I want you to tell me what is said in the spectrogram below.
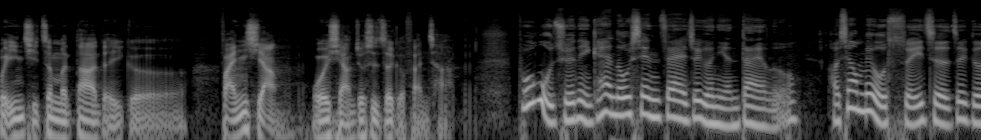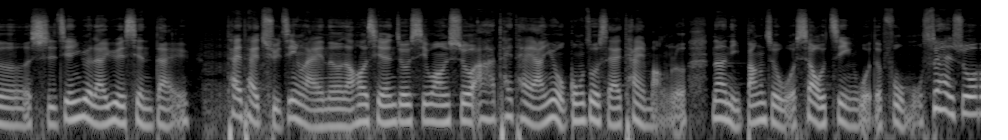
会引起这么大的一个反响。我想就是这个反差。不过我觉得，你看，都现在这个年代了，好像没有随着这个时间越来越现代，太太娶进来呢，然后先就希望说啊，太太啊，因为我工作实在太忙了，那你帮着我孝敬我的父母。虽然说。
